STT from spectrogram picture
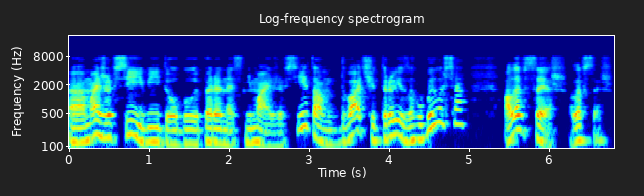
Е, майже всі відео були перенесені, майже всі, там два чи три загубилося, але все ж, але все ж.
